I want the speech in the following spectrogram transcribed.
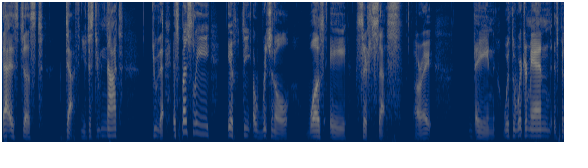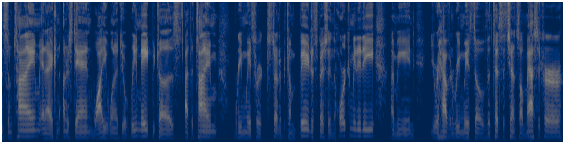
That is just death. You just do not do that, especially if the original was a success. All right. And with The Wicker Man, it's been some time, and I can understand why you want to do a remake because at the time, remakes were starting to become big, especially in the horror community. I mean, you were having remakes of The Texas Chainsaw Massacre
